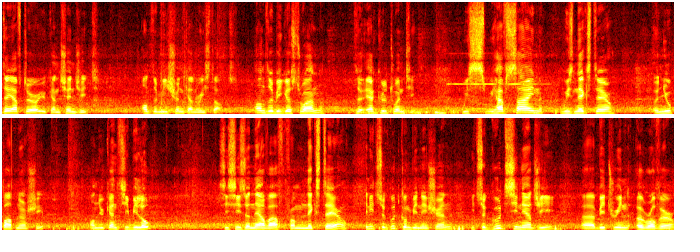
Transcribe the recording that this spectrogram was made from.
day after, you can change it, and the mission can restart. On the biggest one, the Hercule 20. We, we have signed with Nexter a new partnership, and you can see below, this is a Nerva from Nexter. And it's a good combination, it's a good synergy uh, between a rover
